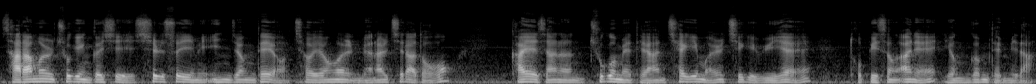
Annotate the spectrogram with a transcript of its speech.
사람을 죽인 것이 실수임이 인정되어 처형을 면할지라도 가해자는 죽음에 대한 책임을 지기 위해 도피성 안에 연금됩니다.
